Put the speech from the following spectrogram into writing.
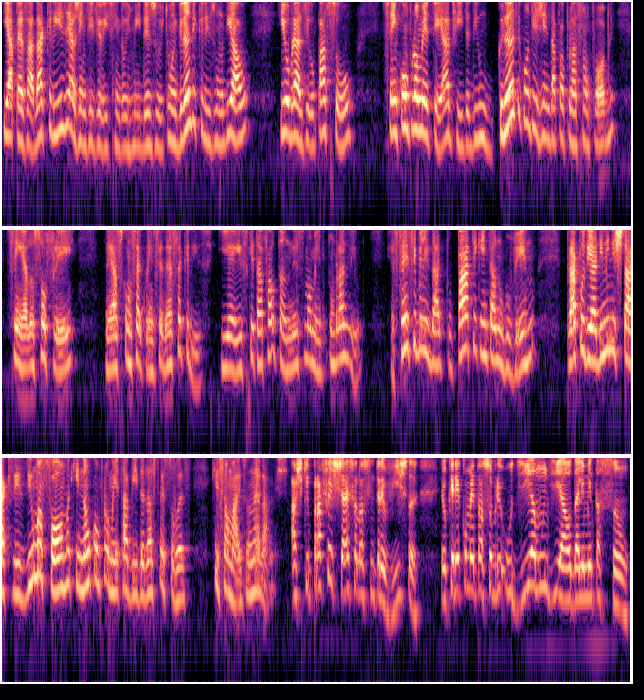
E apesar da crise, a gente viveu isso em 2018, uma grande crise mundial, e o Brasil passou sem comprometer a vida de um grande contingente da população pobre, sem ela sofrer né, as consequências dessa crise. E é isso que está faltando nesse momento no Brasil. É sensibilidade por parte de quem está no governo para poder administrar a crise de uma forma que não comprometa a vida das pessoas que são mais vulneráveis. Acho que para fechar essa nossa entrevista, eu queria comentar sobre o Dia Mundial da Alimentação,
